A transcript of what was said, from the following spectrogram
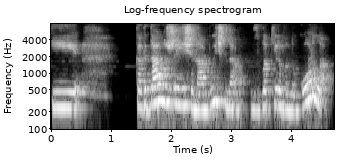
И когда у женщины обычно заблокировано горло,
